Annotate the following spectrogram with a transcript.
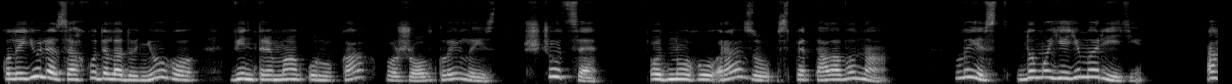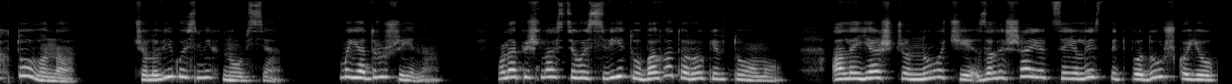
коли Юля заходила до нього, він тримав у руках пожовклий лист. Що це? Одного разу спитала вона. Лист до моєї Марії. А хто вона? Чоловік усміхнувся. Моя дружина. Вона пішла з цього світу багато років тому, але я щоночі залишаю цей лист під подушкою,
